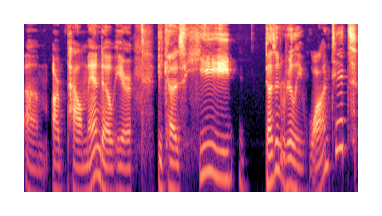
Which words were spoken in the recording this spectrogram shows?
um, our pal Mando here, because he doesn't really want it,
